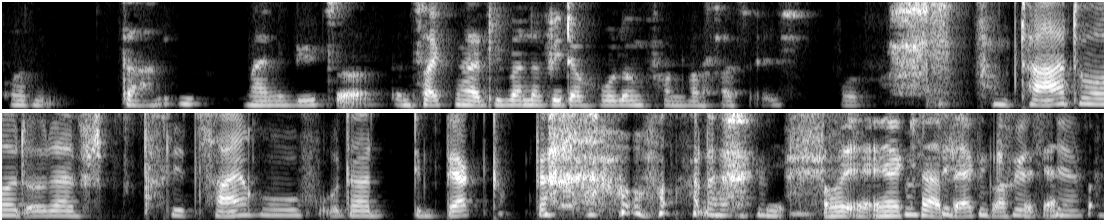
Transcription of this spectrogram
Und dann, meine Güte, dann zeigt man halt lieber eine Wiederholung von was weiß ich. Vom Tatort oder Polizeiruf oder dem Bergdoktor. oder oh, ja, ja klar, Bergdoktor gestern.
